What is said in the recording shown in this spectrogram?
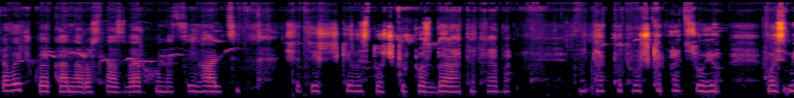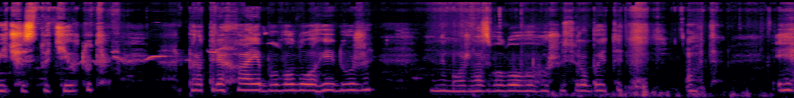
травичку, яка наросла зверху на цій гальці. Ще трішечки листочків позбирати треба. Отак потрошки працюю. Ось мій чистотіл тут протряхає, бо вологий дуже. Не можна з вологого щось робити. От. І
